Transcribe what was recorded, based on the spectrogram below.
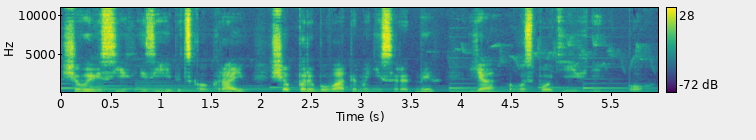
що вивіз їх із єгипетського краю, щоб перебувати мені серед них, я Господь їхній Бог.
